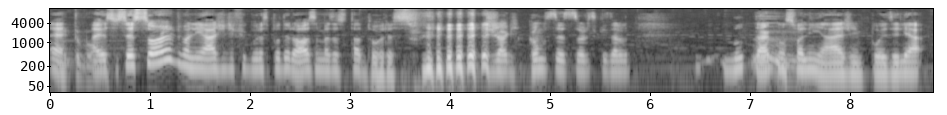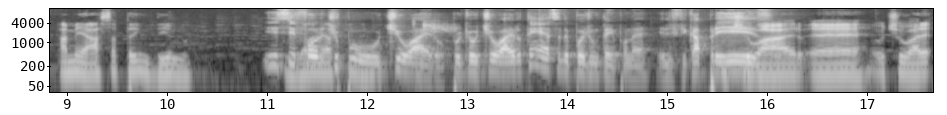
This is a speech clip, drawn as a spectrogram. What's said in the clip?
é, Muito bom. aí o sucessor de uma linhagem de figuras poderosas, mas assustadoras. Jogue como sucessor se quiser lutar Hum. com sua linhagem, pois ele ameaça prendê-lo. E se for, tipo, o tio Airo? Porque o tio Airo tem essa depois de um tempo, né? Ele fica O preso. tio Airo, é, o tio Airo...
